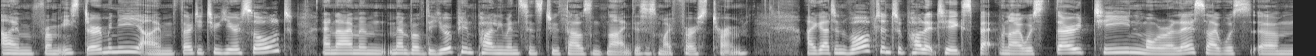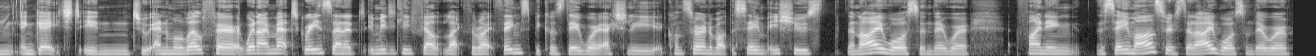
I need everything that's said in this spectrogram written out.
I'm from East Germany. I'm 32 years old and I'm a member of the European Parliament since 2009. This is my first term. I got involved into politics back when I was 13, more or less. I was um, engaged into animal welfare. When I met Greens, then it immediately felt like the right things because they were actually concerned about the same issues than I was and they were finding the same answers that I was and they were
